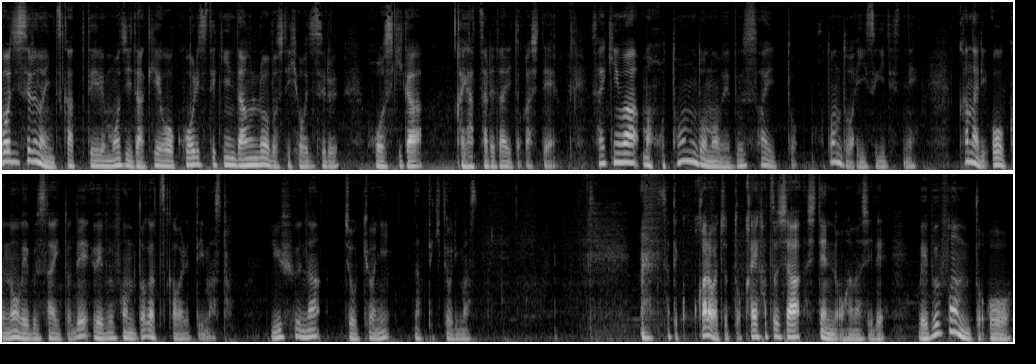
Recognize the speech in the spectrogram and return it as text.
表示するのに使っている文字だけを効率的にダウンロードして表示する方式が開発されたりとかして最近はまほとんどのウェブサイトほとんどは言い過ぎですね。かなり多くのウェブサイトでウェブフォントが使われていますというふうな状況になってきております。さてここからはちょっと開発者視点のお話で Web フォントを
